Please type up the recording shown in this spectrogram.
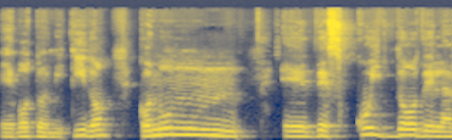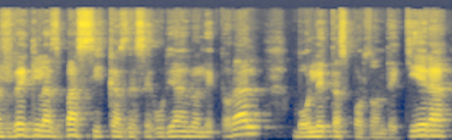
eh, voto emitido, con un eh, descuido de las reglas básicas de seguridad en lo electoral, boletas por donde quiera,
